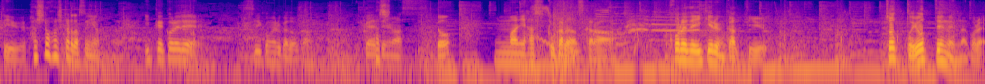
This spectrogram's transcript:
っていう、端の端から出すんや。うん、一回これで吸い込めるかどうか一回やってみます。よ。ほんまに端っこから出すからこれでいけるんかっていうちょっと寄ってんねんなこれ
